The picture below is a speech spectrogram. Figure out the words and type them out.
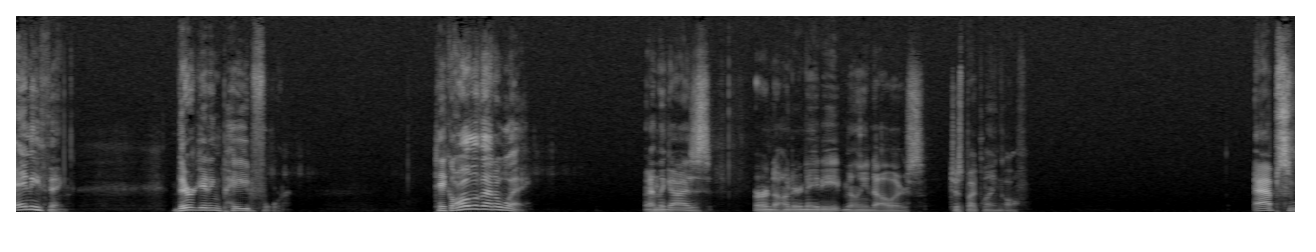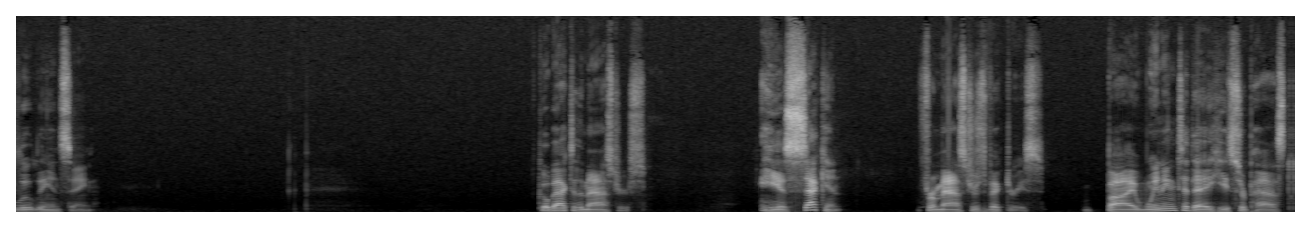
anything, they're getting paid for. Take all of that away. And the guys earned $188 million just by playing golf. Absolutely insane. Go back to the Masters. He is second for Masters victories. By winning today, he surpassed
